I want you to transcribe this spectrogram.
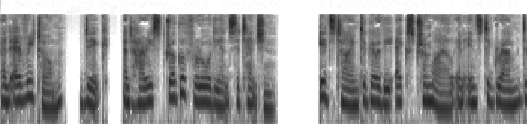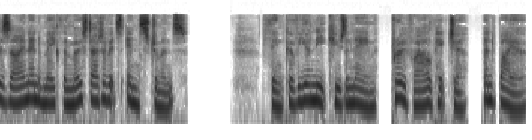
And every Tom, Dick, and Harry struggle for audience attention. It's time to go the extra mile in Instagram design and make the most out of its instruments. Think of a unique username, profile picture, and bio.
